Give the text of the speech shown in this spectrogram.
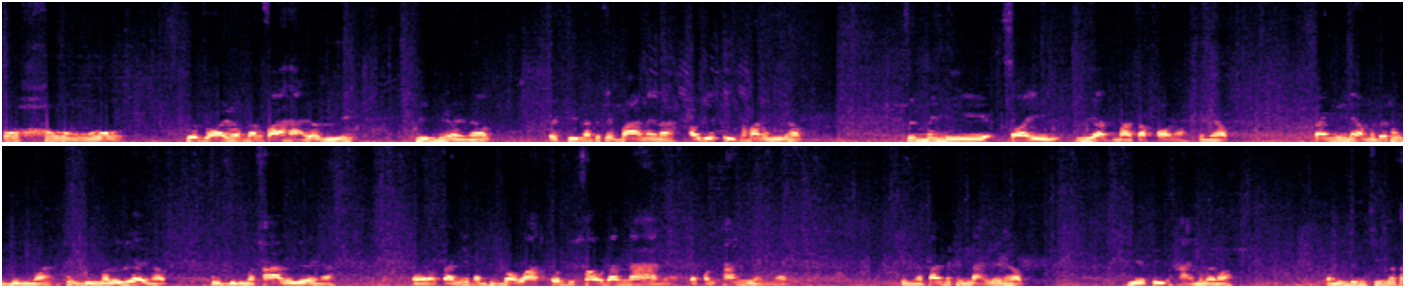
โอ้โหเรียบร้อยครับนางฟ้าหายแบบนี้คีนเหนื่อยนะครับ แต่คีนน่าจะเก็บบ้านได้นะ เอาเยติเข้ามาตรงนี้นะครับ ซึ่งไม่มีสร้อยเลือดมาซับพอร์ตนะเห็นไหมครับแต่อันนี้เนี่ยมันจะถูกดึงนะถูกดึงมาเรื่อยๆนะครับถูกดึงมาฆ่าเรื่อยๆนะเอ่อตอนนี้ผมถึงบอกว่าคนที่เข้าด้านหน้าเนี่ยจะค่อนข้างเหนื่อยนะครับ ถึงนะไปไม่ถึงไหนเลยนะครับเยติหายหมดแล้วเนาะตอนนี้ดึงชิงมาส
